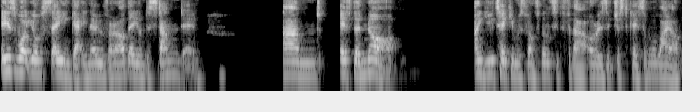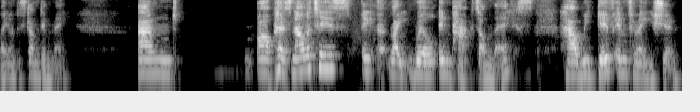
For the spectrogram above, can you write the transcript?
Is what you're saying getting over? Are they understanding? And if they're not are you taking responsibility for that or is it just a case of well why aren't they understanding me? And our personalities eh, like will impact on this. How we give information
